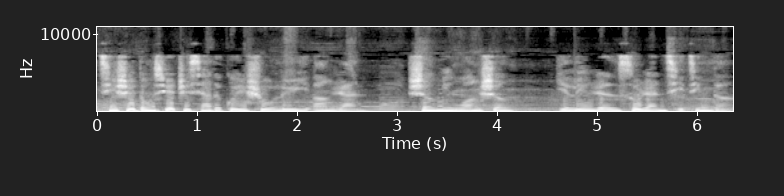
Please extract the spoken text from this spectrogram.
其实冬雪之下的桂树绿意盎然，生命旺盛，也令人肃然起敬的。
